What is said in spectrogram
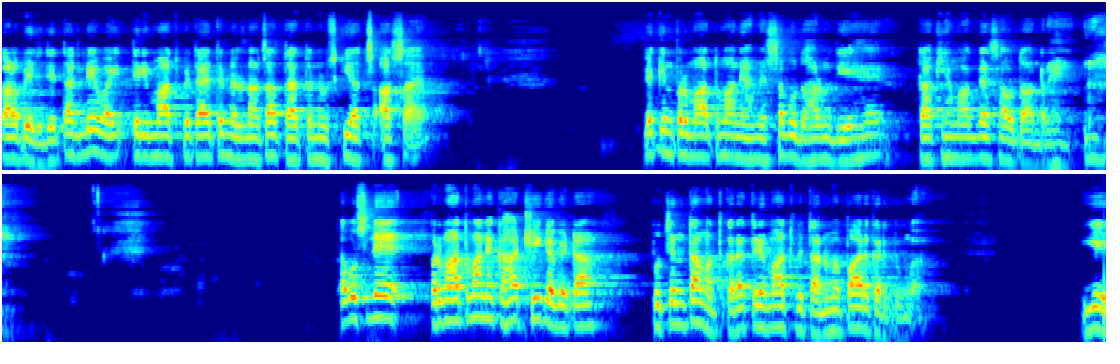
काल भेज देता ले भाई, तेरी माता पिता है तो मिलना चाहता है तो उसकी अच्छा आशा है। लेकिन परमात्मा ने हमें सब उदाहरण दिए हैं ताकि हम आगे सावधान रहें। अब उसने, परमात्मा ने कहा, ठीक है बेटा, तू चिंता मत कर, तेरे माता पिता ने मैं पार कर दूँगा। ये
